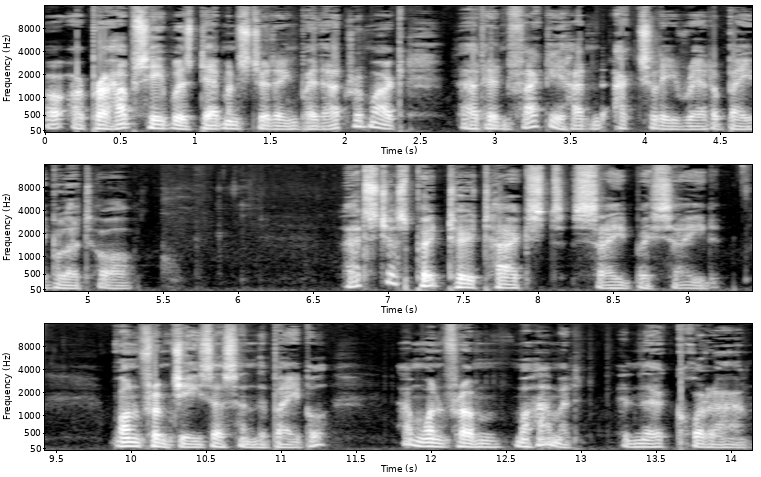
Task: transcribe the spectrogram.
Or, or perhaps he was demonstrating by that remark that in fact he hadn't actually read a Bible at all. Let's just put two texts side by side one from Jesus in the Bible and one from Muhammad in the Quran.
